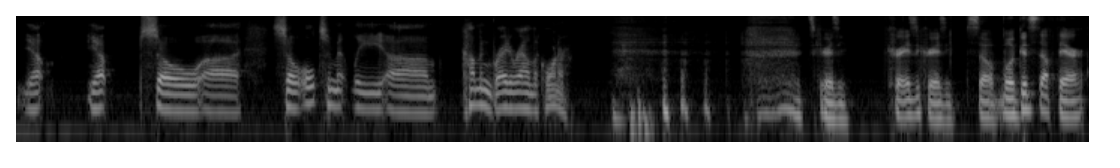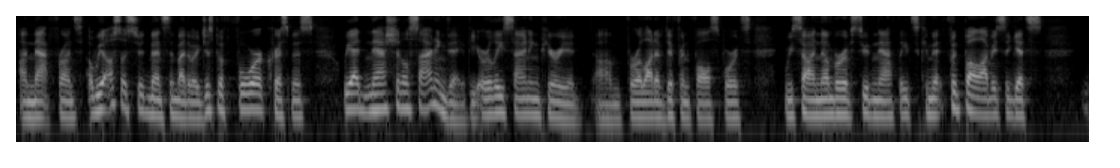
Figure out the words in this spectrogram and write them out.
Yep, yep. So, uh, so ultimately, um, coming right around the corner. it's crazy. Crazy, crazy. So, well, good stuff there on that front. Uh, we also should mention, by the way, just before Christmas, we had National Signing Day, the early signing period um, for a lot of different fall sports. We saw a number of student athletes commit. Football obviously gets,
